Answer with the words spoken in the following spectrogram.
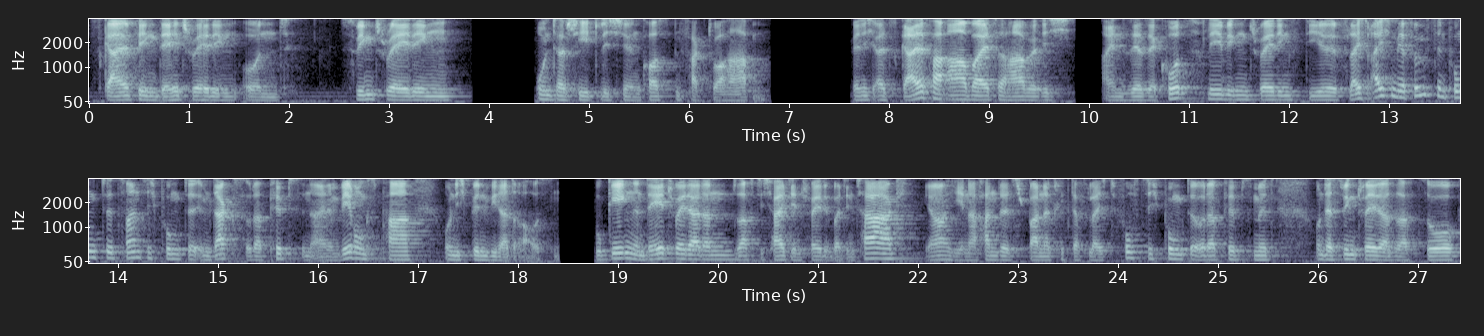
Scalping, Daytrading und Swing Trading unterschiedlichen Kostenfaktor haben. Wenn ich als Scalper arbeite, habe ich einen sehr, sehr kurzlebigen Trading-Stil. Vielleicht reichen mir 15 Punkte, 20 Punkte im DAX oder Pips in einem Währungspaar und ich bin wieder draußen. Wogegen ein Daytrader dann sagt, ich halte den Trade über den Tag, ja, je nach Handelsspanne kriegt er vielleicht 50 Punkte oder Pips mit. Und der Swing Trader sagt so,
